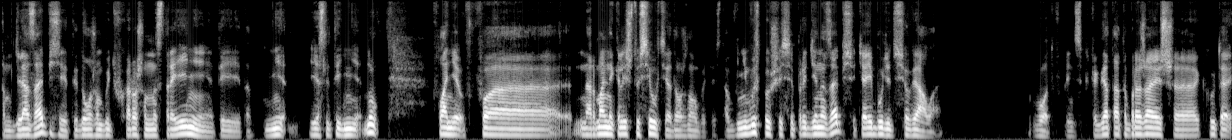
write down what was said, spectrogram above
там, для записи, ты должен быть в хорошем настроении. Ты, там, не, если ты не... Ну, в плане в э, нормальное количество сил у тебя должно быть. То есть там, в невыспавшейся приди на запись, у тебя и будет все вяло. Вот, в принципе, когда ты отображаешь э, какую-то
